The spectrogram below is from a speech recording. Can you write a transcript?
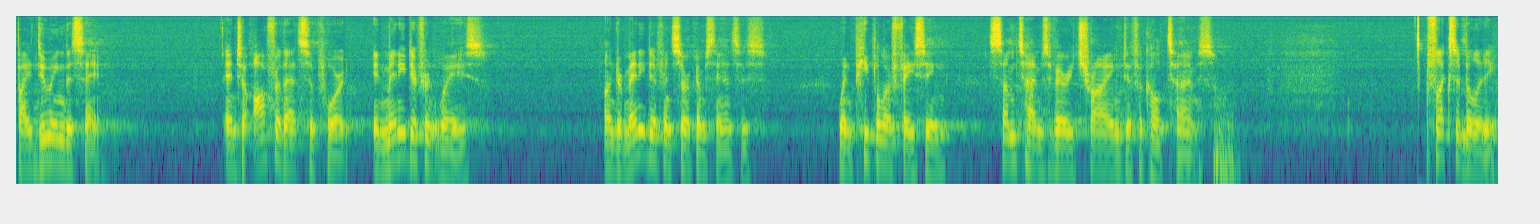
by doing the same and to offer that support in many different ways, under many different circumstances, when people are facing sometimes very trying, difficult times. Flexibility.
